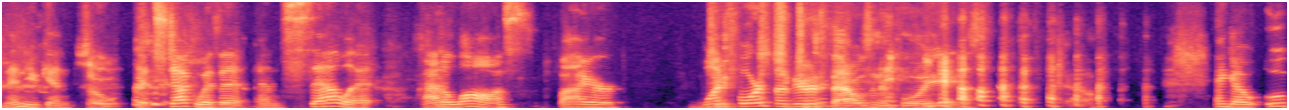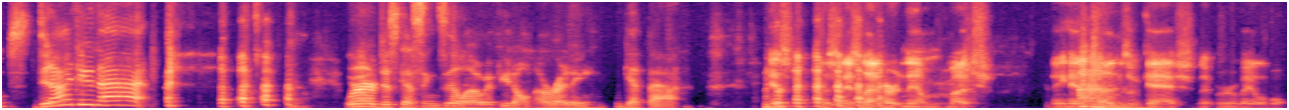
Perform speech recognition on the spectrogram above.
then you can so get stuck with it and sell it at a loss, fire one Two- fourth of your two thousand employees. Yeah. Yeah. and go, oops, did I do that? We're Wow. discussing Zillow if you don't already get that. it's listen, it's not hurting them much. They had tons of cash that were available.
